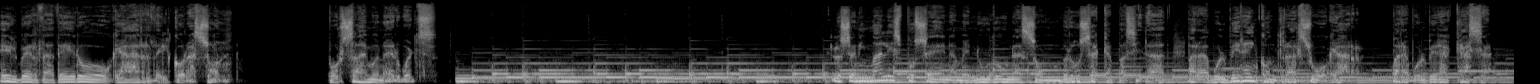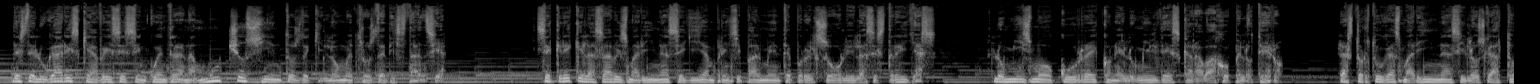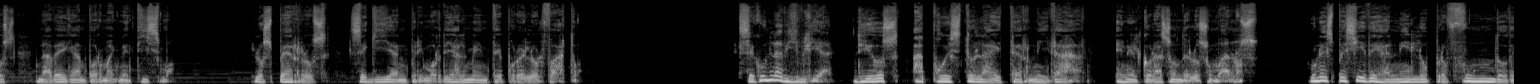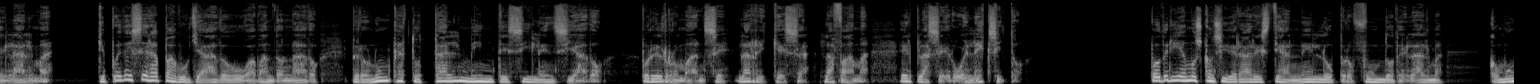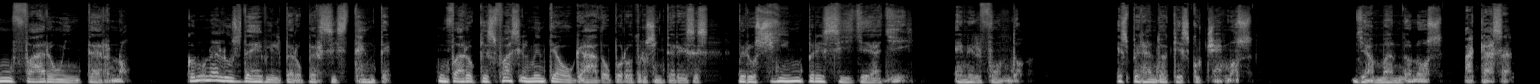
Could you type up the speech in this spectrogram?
El verdadero hogar del corazón. Por Simon Edwards. Los animales poseen a menudo una asombrosa capacidad para volver a encontrar su hogar, para volver a casa, desde lugares que a veces se encuentran a muchos cientos de kilómetros de distancia. Se cree que las aves marinas se guían principalmente por el sol y las estrellas. Lo mismo ocurre con el humilde escarabajo pelotero. Las tortugas marinas y los gatos navegan por magnetismo. Los perros se guían primordialmente por el olfato. Según la Biblia, Dios ha puesto la eternidad en el corazón de los humanos, una especie de anhelo profundo del alma, que puede ser apabullado o abandonado, pero nunca totalmente silenciado por el romance, la riqueza, la fama, el placer o el éxito. Podríamos considerar este anhelo profundo del alma como un faro interno, con una luz débil pero persistente, un faro que es fácilmente ahogado por otros intereses, pero siempre sigue allí, en el fondo, esperando a que escuchemos, llamándonos a casa.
